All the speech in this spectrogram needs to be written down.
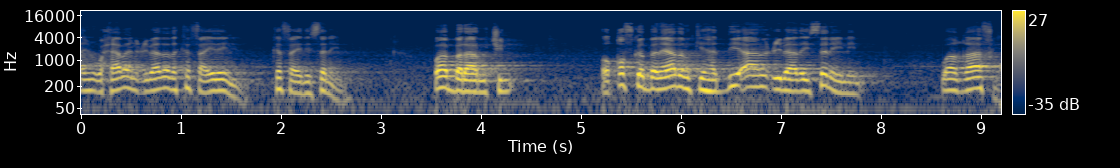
aynu waxyaaba aynu cibaadada ka faa'iideynayn ka faa'iidaysanayno waa baraarujin. Oo qofka bani aadamkii haddii aanu cibaadaysanaynin waa kaafil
